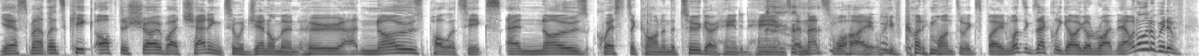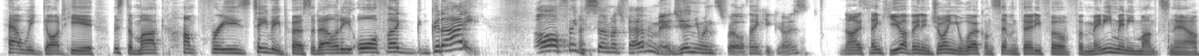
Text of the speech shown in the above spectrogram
Yes, Matt, let's kick off the show by chatting to a gentleman who uh, knows politics and knows Questacon, and the two go hand in hand. and that's why we've got him on to explain what's exactly going on right now and a little bit of how we got here. Mr. Mark Humphries, TV personality, author. Good day. Oh, thank you so much for having me. A genuine thrill. Thank you, guys. No, thank you. I've been enjoying your work on 7:30 for for many many months now,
